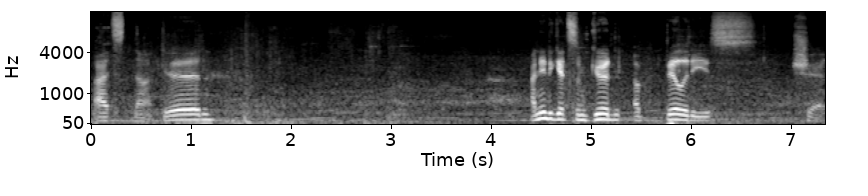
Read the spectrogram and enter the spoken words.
That's not good. I need to get some good abilities. Shit.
